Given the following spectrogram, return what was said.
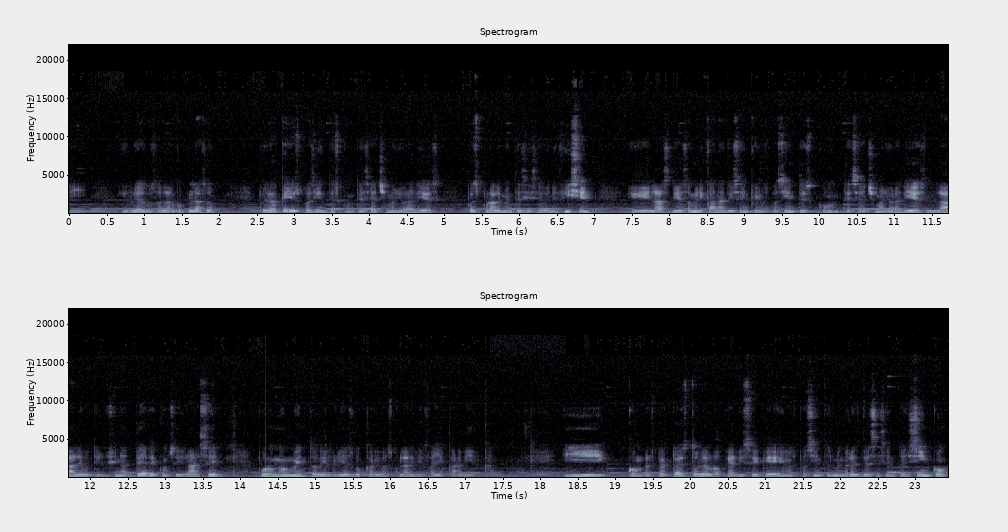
y, riesgos a largo plazo, pero aquellos pacientes con TSH mayor a 10, pues probablemente sí se beneficien. Eh, las guías americanas dicen que en los pacientes con TSH mayor a 10 la levotiroxina debe considerarse por un aumento del riesgo cardiovascular y de falla cardíaca. Y con respecto a esto, la europea dice que en los pacientes menores de 65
